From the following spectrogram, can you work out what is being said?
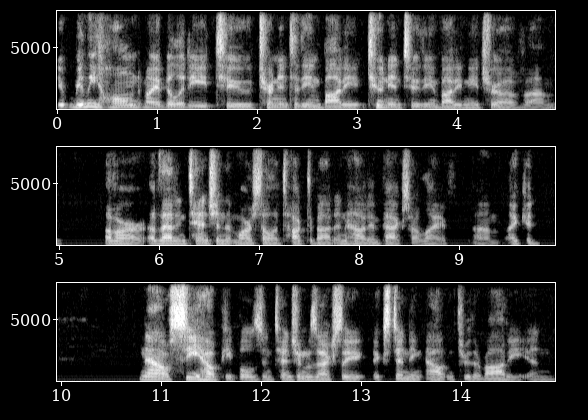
it really honed my ability to turn into the embodied, tune into the embodied nature of um, of our of that intention that Marcel had talked about and how it impacts our life. Um, I could now see how people's intention was actually extending out and through their body, and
